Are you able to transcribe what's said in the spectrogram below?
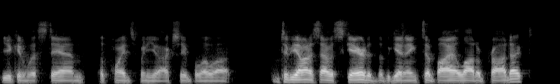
you can withstand the points when you actually blow up. To be honest, I was scared at the beginning to buy a lot of product.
